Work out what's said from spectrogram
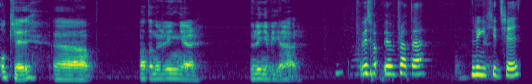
Okej. eh, vänta, nu ringer, nu ringer Vera här. Jag vill, jag vill prata. Nu ringer Kid Tjej.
